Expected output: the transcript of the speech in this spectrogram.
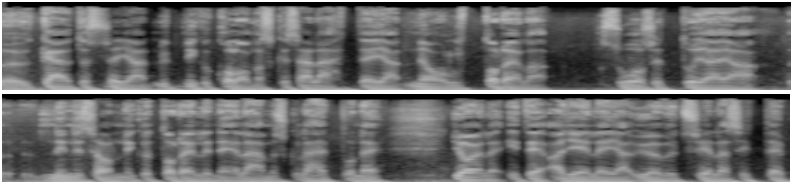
ö, käytössä ja nyt niin kolmas kesä lähtee ja ne on ollut todella suosittuja ja niin, niin se on niin todellinen elämys, kun lähdet tuonne joelle itse ajelle ja yövyt siellä sitten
